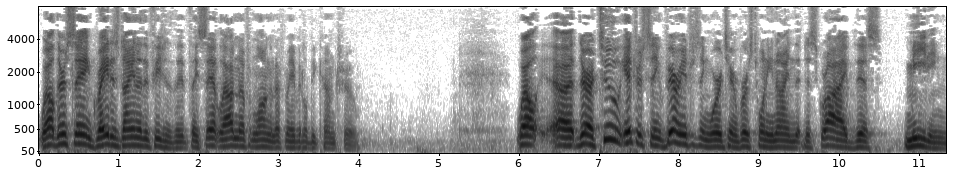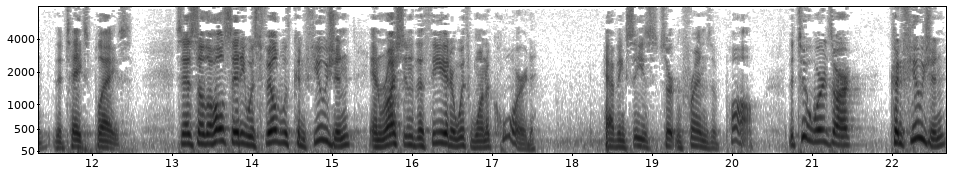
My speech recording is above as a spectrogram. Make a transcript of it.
well, they're saying, great is Diana of the Ephesians. If they say it loud enough and long enough, maybe it'll become true. Well, uh, there are two interesting, very interesting words here in verse 29 that describe this meeting that takes place. It says, So the whole city was filled with confusion and rushed into the theater with one accord, having seized certain friends of Paul. The two words are confusion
